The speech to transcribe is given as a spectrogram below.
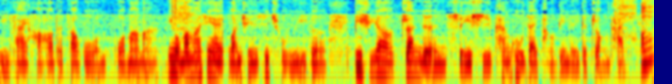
离开，好好的照顾我我妈妈，因为我妈妈现在完全是处于一个必须要专人随时看护在旁边的一个状态。哦，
